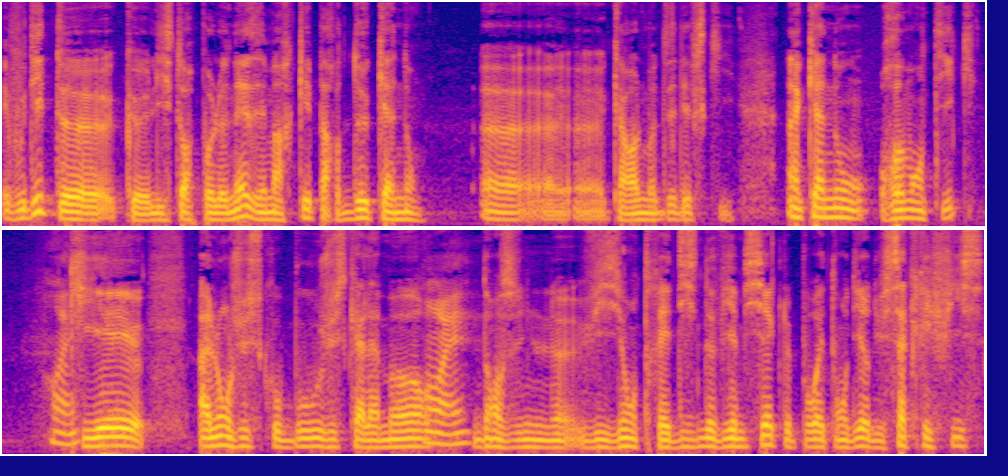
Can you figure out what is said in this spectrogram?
Et vous dites euh, que l'histoire polonaise est marquée par deux canons, euh, euh Karol Modzelewski. Un canon romantique, qui est allons jusqu'au bout, jusqu'à la mort, dans une vision très 19e siècle, pourrait-on dire, du sacrifice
